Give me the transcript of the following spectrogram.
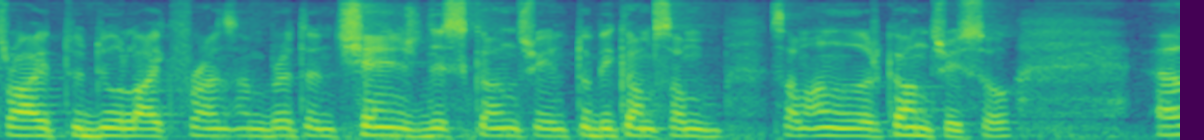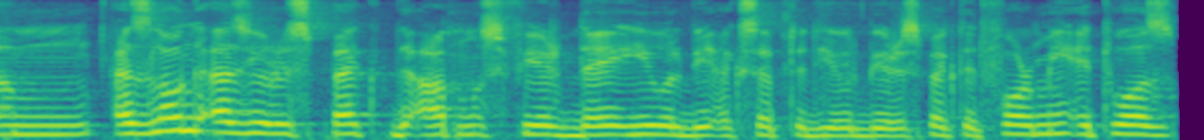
try to do like France and Britain, change this country and to become some some another country. So. Um, as long as you respect the atmosphere, they, you will be accepted. You will be respected. For me, it was,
